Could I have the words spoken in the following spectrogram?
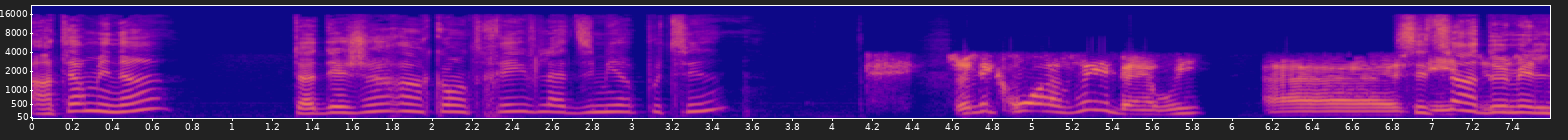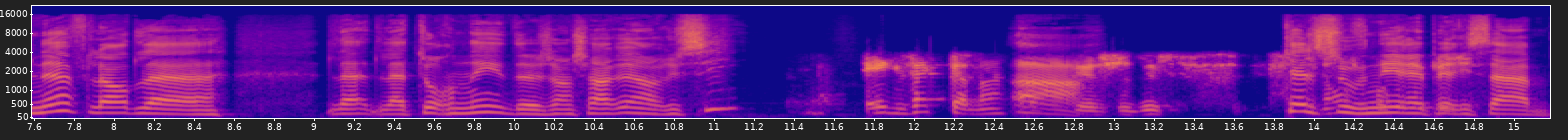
En terminant, tu as déjà rencontré Vladimir Poutine? Je l'ai croisé, ben oui. Euh, C'est-tu en 2009 lors de la, la, la tournée de Jean Charest en Russie? Exactement. Ah! Je dis- Quel sinon, souvenir impérissable.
